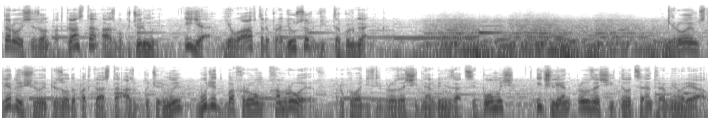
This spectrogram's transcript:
Второй сезон подкаста «Азбука тюрьмы». И я, его автор и продюсер Виктор Кульганик. Героем следующего эпизода подкаста «Азбука тюрьмы» будет Бахром Хамроев, руководитель правозащитной организации «Помощь» и член правозащитного центра «Мемориал».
